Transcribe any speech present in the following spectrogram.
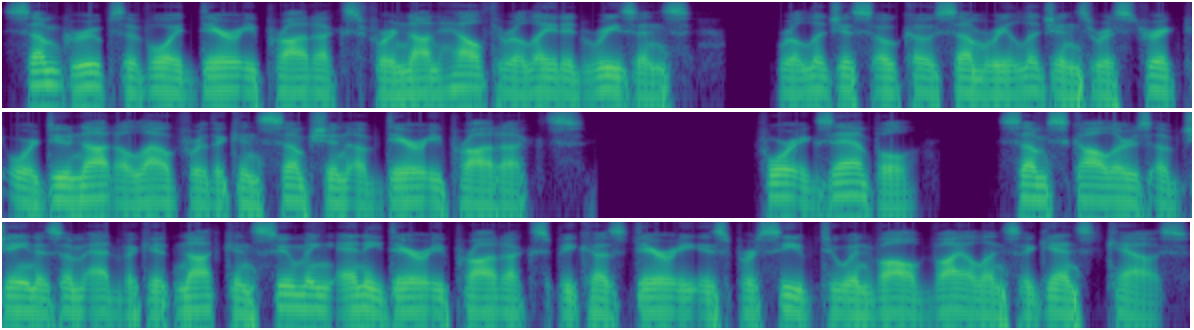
Some groups avoid dairy products for non-health related reasons, religious oko some religions restrict or do not allow for the consumption of dairy products. For example, some scholars of Jainism advocate not consuming any dairy products because dairy is perceived to involve violence against cows.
